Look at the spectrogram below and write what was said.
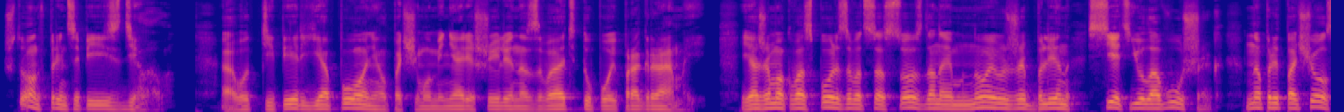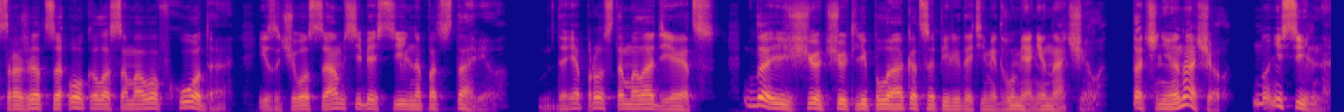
что он в принципе и сделал. А вот теперь я понял, почему меня решили назвать тупой программой. Я же мог воспользоваться созданной мной уже, блин, сетью ловушек, но предпочел сражаться около самого входа, из-за чего сам себя сильно подставил. Да я просто молодец. Да еще чуть ли плакаться перед этими двумя не начал. Точнее, начал, но не сильно.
